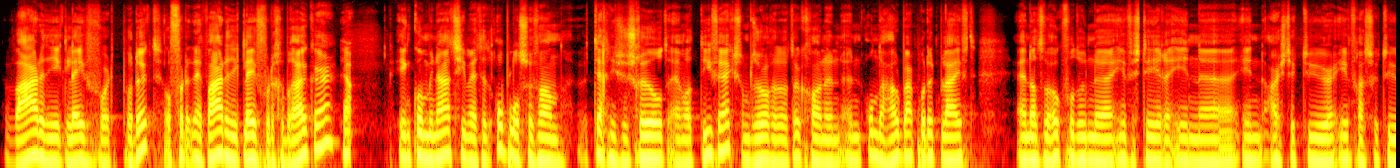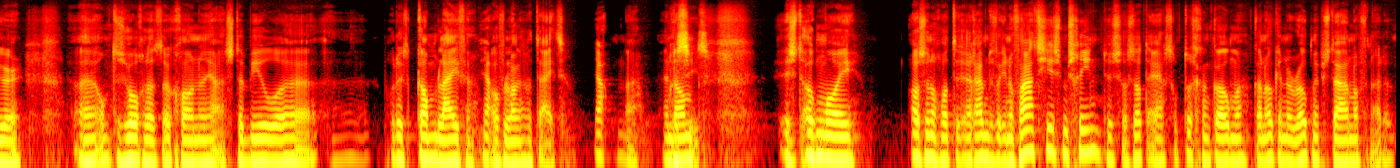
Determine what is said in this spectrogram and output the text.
waarde die ik lever voor het product, of voor de nee, waarde die ik lever voor de gebruiker. Ja. In combinatie met het oplossen van technische schuld en wat defects. Om te zorgen dat het ook gewoon een, een onderhoudbaar product blijft. En dat we ook voldoende investeren in, eh, in architectuur, infrastructuur. eh, om te zorgen dat het ook gewoon een ja, stabiel eh, product kan blijven Ja. over langere tijd. Ja. Nou, en dan is het ook mooi als er nog wat ruimte voor innovatie is misschien. Dus als dat ergens op terug kan komen, kan ook in de roadmap staan. Of nou, dat,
